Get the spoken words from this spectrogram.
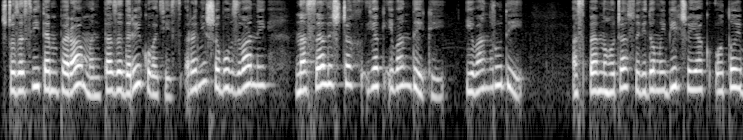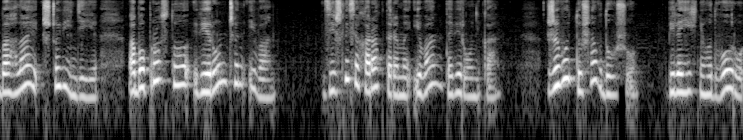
що за свій темперамент та задерикуватість раніше був званий на селищах як Іван Дикий, Іван Рудий, а з певного часу відомий більше як отой баглай, що в Індії, або просто Вірунчин Іван. Зійшлися характерами Іван та Вірунька. Живуть душа в душу. Біля їхнього двору,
